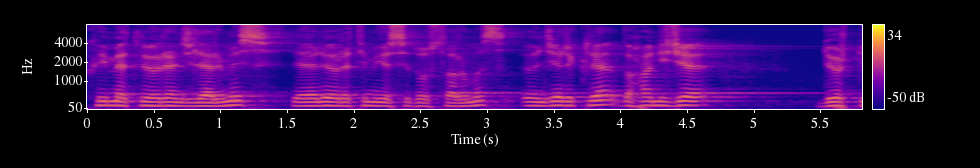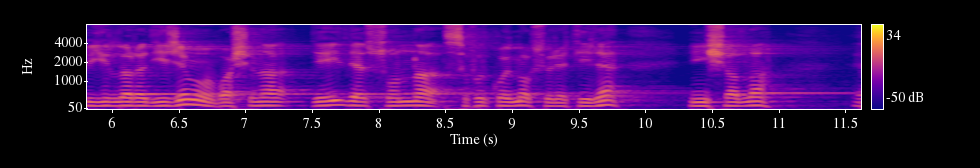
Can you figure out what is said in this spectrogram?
kıymetli öğrencilerimiz, değerli öğretim üyesi dostlarımız, öncelikle daha nice dörtlü yıllara diyeceğim ama başına değil de sonuna sıfır koymak suretiyle inşallah e,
